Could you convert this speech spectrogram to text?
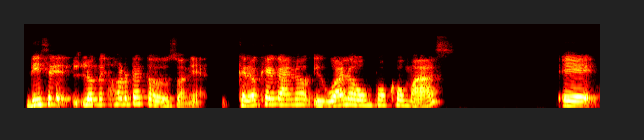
dice, lo mejor de todo, Sonia, creo que gano igual o un poco más, eh,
